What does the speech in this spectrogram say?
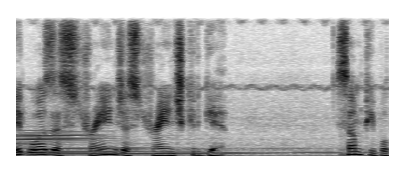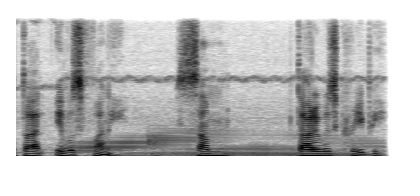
It was as strange as strange could get. Some people thought it was funny, some thought it was creepy,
